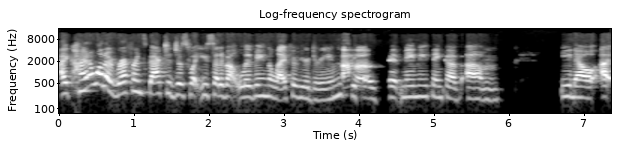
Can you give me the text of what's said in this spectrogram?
I kind of want to reference back to just what you said about living the life of your dreams uh-huh. because it made me think of, um, you know, uh,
